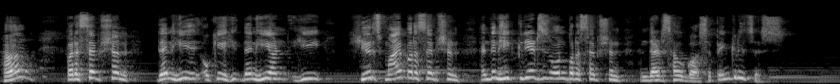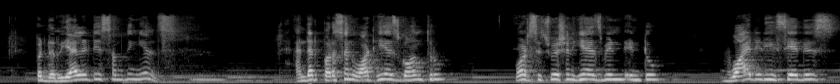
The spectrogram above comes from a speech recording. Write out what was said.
huh? perception. Then he okay, then he he here's my perception and then he creates his own perception. And that's how gossip increases. But the reality is something else. And that person what he has gone through what situation he has been into why did he say this?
